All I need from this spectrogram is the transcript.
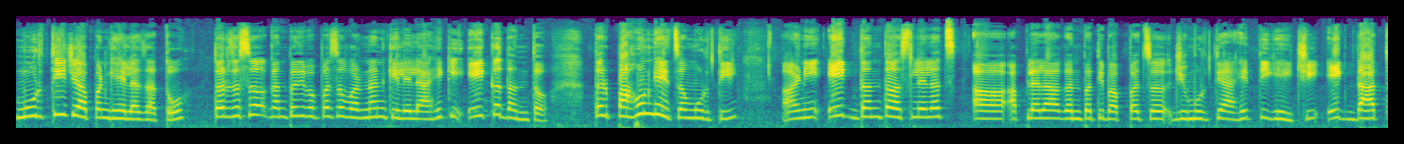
मूर्ती जी आपण घ्यायला जातो तर जसं गणपती बाप्पाचं वर्णन केलेलं आहे की एक दंत तर पाहून घ्यायचं मूर्ती आणि एक दंत असलेलंच आपल्याला गणपती बाप्पाचं जी मूर्ती आहे ती घ्यायची. एक दात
